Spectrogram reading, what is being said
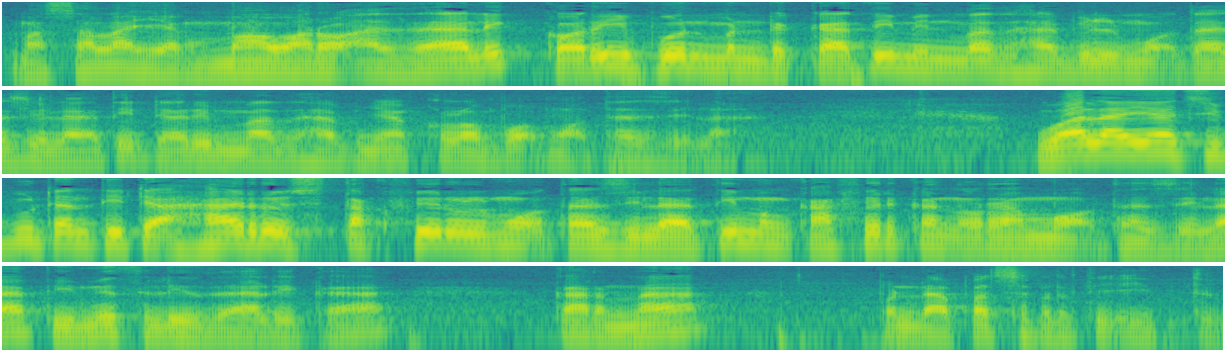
masalah yang mawaro adzalik koribun mendekati min madhabil mu'tazilati dari madhabnya kelompok mu'tazilah walayajibu dan tidak harus takfirul mu'tazilati mengkafirkan orang mu'tazilah bimithli dzalika karena pendapat seperti itu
